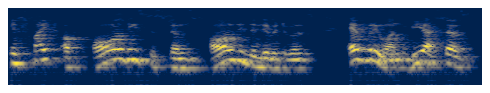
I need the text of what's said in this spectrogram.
In spite of all these systems, all these individuals, everyone, we ourselves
